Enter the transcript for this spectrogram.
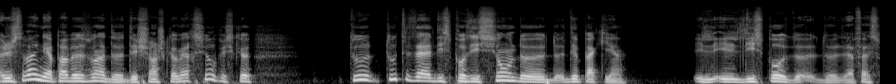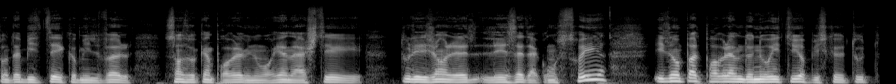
Justement, il n'y a pas besoin d'échanges commerciaux puisque tout, est à la disposition de, de, des Paquiens. Ils, disposent de, la façon d'habiter comme ils veulent sans aucun problème, ils n'ont rien à acheter. Tous les gens les, aident à construire. Ils n'ont pas de problème de nourriture puisque toutes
